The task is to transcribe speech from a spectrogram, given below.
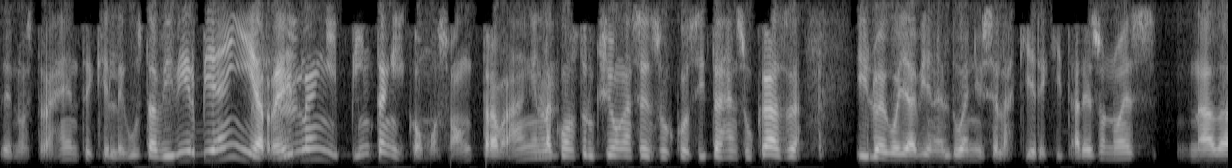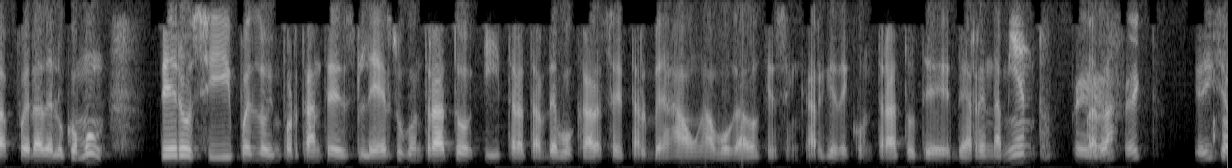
de nuestra gente que le gusta vivir bien y arreglan y pintan y como son trabajan en la construcción hacen sus cositas en su casa y luego ya viene el dueño y se las quiere quitar. Eso no es nada fuera de lo común pero sí pues lo importante es leer su contrato y tratar de abocarse tal vez a un abogado que se encargue de contratos de, de arrendamiento verdad Perfecto. ¿Qué dice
